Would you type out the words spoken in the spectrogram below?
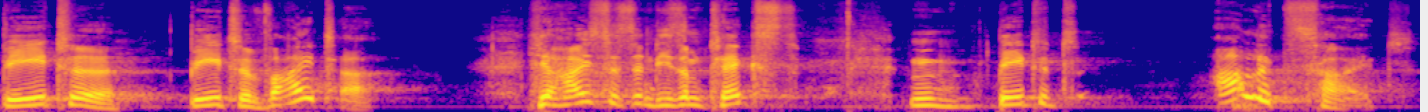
bete, bete weiter. Hier heißt es in diesem Text, betet alle Zeit.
